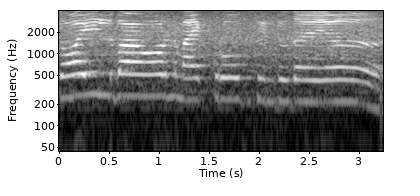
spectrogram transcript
soil borne microbes into the air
